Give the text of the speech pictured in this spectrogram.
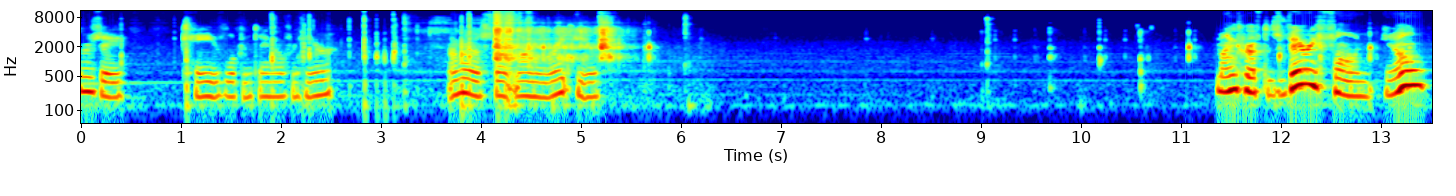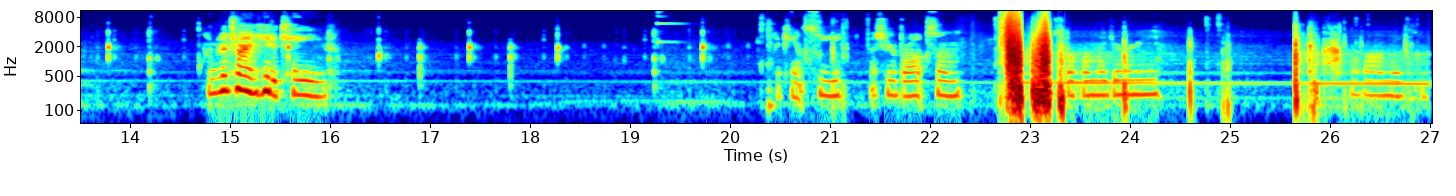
There's a cave-looking thing over here. I'm gonna start mining right here. Minecraft is very fun, you know? I'm gonna try and hit a cave. Can't see. I should have brought some stuff on my journey. I gotta make some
